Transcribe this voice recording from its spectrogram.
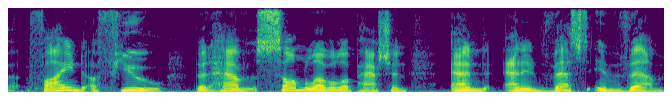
Uh, find a few that have some level of passion and and invest in them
